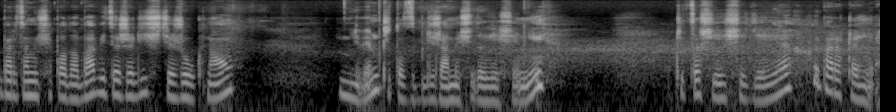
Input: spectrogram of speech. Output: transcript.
bardzo mi się podoba. Widzę, że liście żółkną. Nie wiem, czy to zbliżamy się do jesieni. Czy coś jej się dzieje? Chyba raczej nie.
